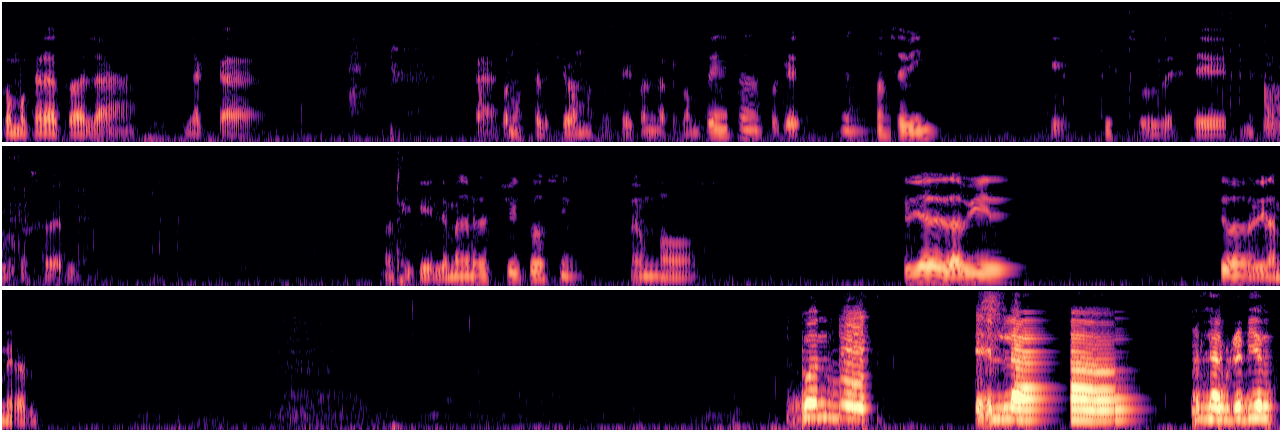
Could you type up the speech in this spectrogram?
convocar a toda la, la vamos a ver qué vamos a hacer con la recompensa, porque no sé bien qué de este necesito saberlo. Así que le mando a los chicos y vemos el día de David. Pone la, la librería.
